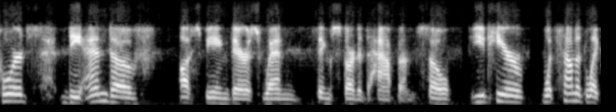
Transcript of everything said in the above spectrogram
towards the end of us being there is when things started to happen. So you'd hear what sounded like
